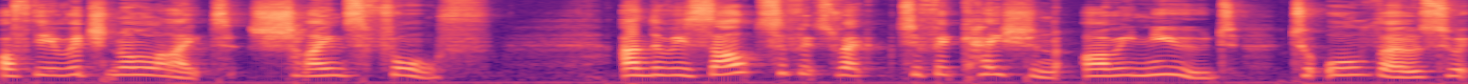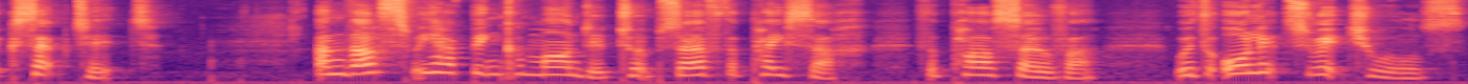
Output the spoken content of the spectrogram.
of the original light shines forth, and the results of its rectification are renewed to all those who accept it. And thus we have been commanded to observe the Pesach, the Passover, with all its rituals,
